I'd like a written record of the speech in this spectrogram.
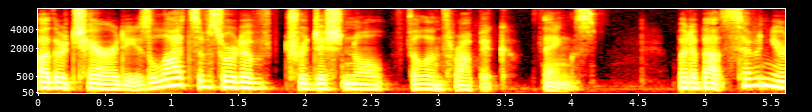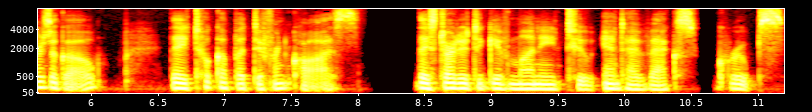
other charities, lots of sort of traditional philanthropic things. But about seven years ago, they took up a different cause. They started to give money to anti vax groups.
